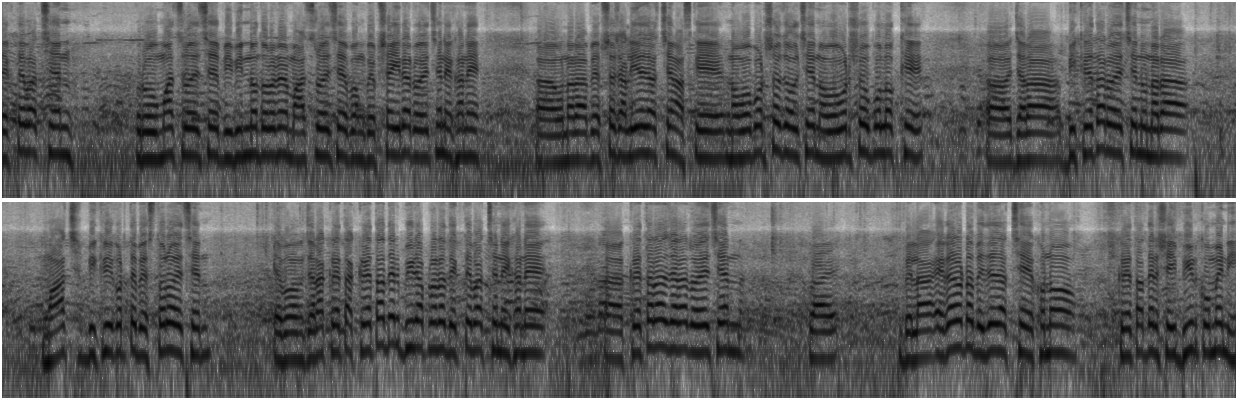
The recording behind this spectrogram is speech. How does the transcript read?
দেখতে পাচ্ছেন, রৌ মাছ রয়েছে, বিভিন্ন ধরনের মাছ রয়েছে এবং ব্যবসায়ীরা রয়েছেন এখানে। ওনারা ব্যবসা চালিয়ে যাচ্ছেন। আজকে নববর্ষ চলছে। নববর্ষ উপলক্ষে যারা বিক্রেতা রয়েছেন, ওনারা মাছ বিক্রি করতে ব্যস্ত রয়েছেন। এবং যারা ক্রেতা, ক্রেতাদের ভিড় আপনারা দেখতে পাচ্ছেন এখানে। ক্রেতারা যারা রয়েছেন, প্রায় বেলা এগারোটা বেজে যাচ্ছে। এখনও ক্রেতাদের সেই ভিড় কমেনি।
